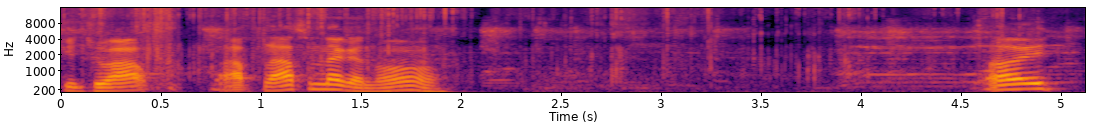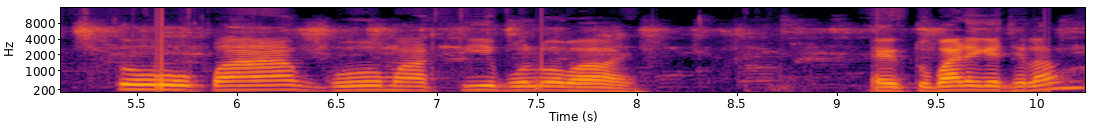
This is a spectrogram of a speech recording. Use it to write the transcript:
কিছু আপ- আপনার আসেন না কেন? এই তো পা গো মা, কি বলব ভাই? একটু বাইরে গেছিলাম,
